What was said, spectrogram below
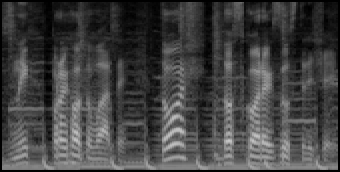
з них приготувати. Тож до скорих зустрічей!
